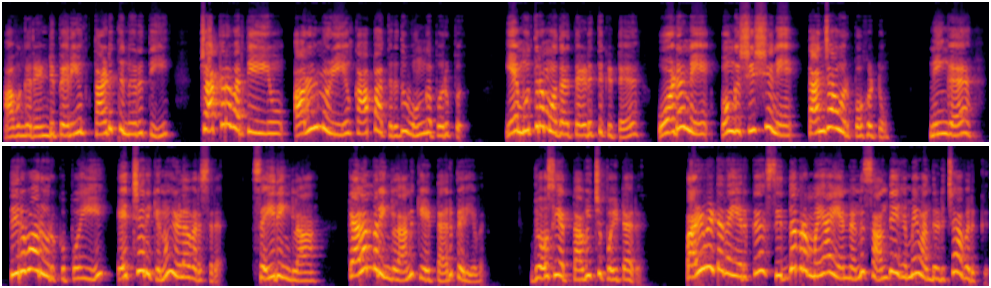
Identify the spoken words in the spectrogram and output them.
அவங்க ரெண்டு பேரையும் தடுத்து நிறுத்தி சக்கரவர்த்தியையும் அருள்மொழியையும் காப்பாத்துறது உங்க பொறுப்பு. என் முத்திர மோதிரத்தை எடுத்துக்கிட்டு உடனே உங்க சிஷ்யனே தஞ்சாவூர் போகட்டும். நீங்க திருவாரூருக்கு போய் எச்சரிக்கணும் இளவரசரை. செய்றீங்களா? கிளம்புறீங்களான்னு கேட்டாரு பெரியவர். ஜோசியர் தவிச்சு போயிட்டாரு. பழுவேட்டரையருக்கு சித்த பிரம்மையா என்னன்னு சந்தேகமே வந்துடுச்சு அவருக்கு.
